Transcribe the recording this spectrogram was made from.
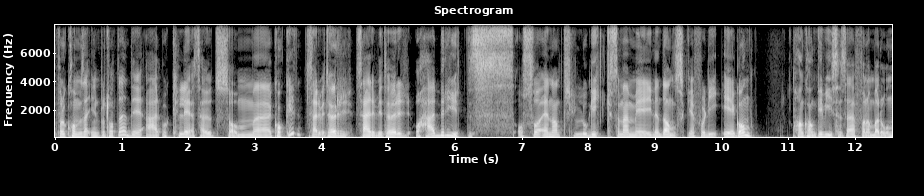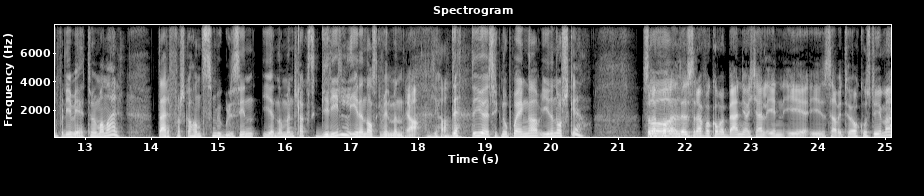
for å komme seg inn på slottet, det er å kle seg ut som eh, kokker. Servitør. Servitører. Og her brytes også en eller annen logikk som er med i det danske, fordi Egon han kan ikke vise seg foran baronen, for de vet jo hvem han er. Derfor skal han smugles inn gjennom en slags grill i den danske filmen. Ja. Ja. Dette gjøres ikke noe poeng av i det norske. Så, derfor, så derfor kommer Benny og Kjell inn i, i servitørkostyme.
